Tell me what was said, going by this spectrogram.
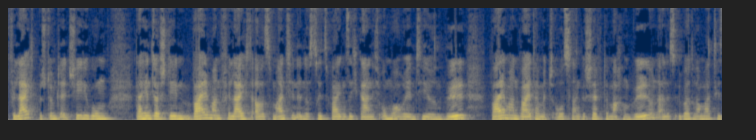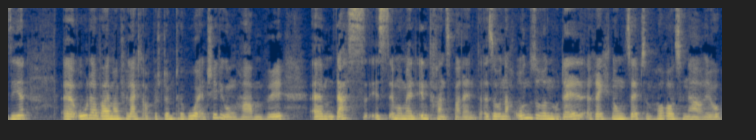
vielleicht bestimmte Entschädigungen dahinter stehen, weil man vielleicht aus manchen Industriezweigen sich gar nicht umorientieren will, weil man weiter mit Russland Geschäfte machen will und alles überdramatisiert. Äh, oder weil man vielleicht auch bestimmte hohe Entschädigungen haben will. Ähm, das ist im Moment intransparent. Also nach unseren Modellrechnungen, selbst im Horrorszenario,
